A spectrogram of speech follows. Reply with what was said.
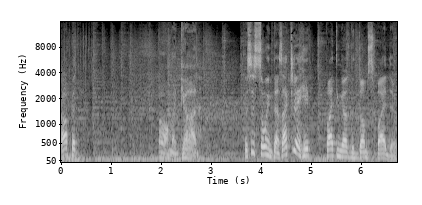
Stop it. Oh my god. This is so intense. Actually, I hate fighting as the dumb spider.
